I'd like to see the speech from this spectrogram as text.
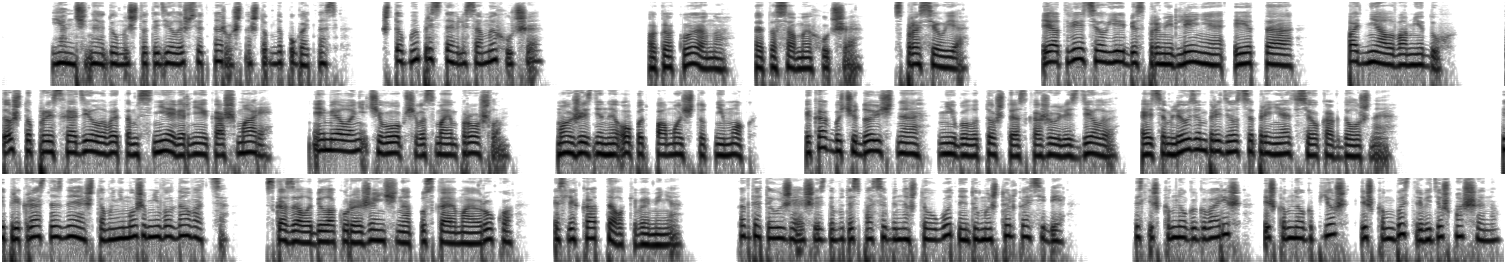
Я начинаю думать, что ты делаешь все это нарочно, чтобы напугать нас, чтобы мы представили самое худшее. «А какое оно, это самое худшее?» — спросил я. И ответил ей без промедления, и это подняло во мне дух. То, что происходило в этом сне, вернее, кошмаре, не имела ничего общего с моим прошлым. Мой жизненный опыт помочь тут не мог. И как бы чудовищно ни было то, что я скажу или сделаю, этим людям придется принять все как должное. «Ты прекрасно знаешь, что мы не можем не волноваться», сказала белокурая женщина, отпуская мою руку и слегка отталкивая меня. «Когда ты уезжаешь из дома, ты способен на что угодно и думаешь только о себе. Ты слишком много говоришь, слишком много пьешь, слишком быстро ведешь машину.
